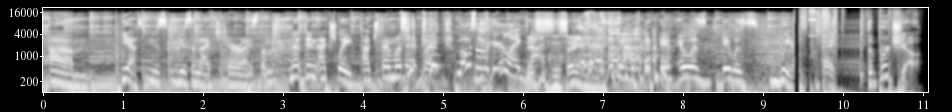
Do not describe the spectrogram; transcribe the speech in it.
um, yes, used, used a knife to terrorize them. No, didn't actually touch them with it, but Most over here, like, this is insane. yeah, it, it was it was weird. Hey, The Burt Show.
